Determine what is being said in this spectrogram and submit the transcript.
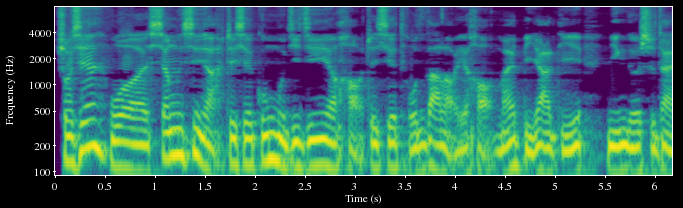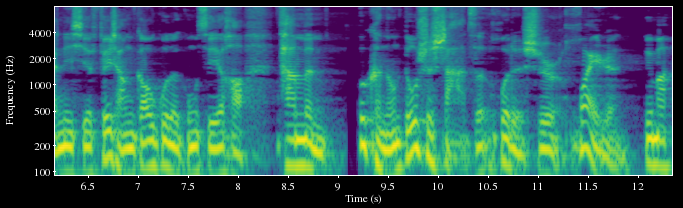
首先，我相信啊，这些公募基金也好，这些投资大佬也好，买比亚迪、宁德时代那些非常高估的公司也好，他们不可能都是傻子或者是坏人，对吗？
